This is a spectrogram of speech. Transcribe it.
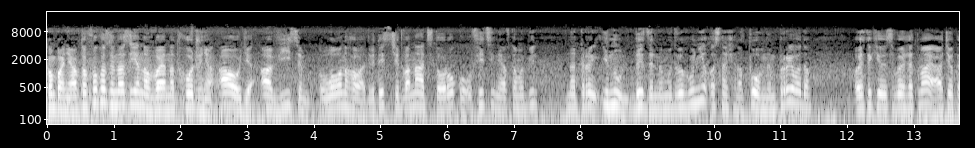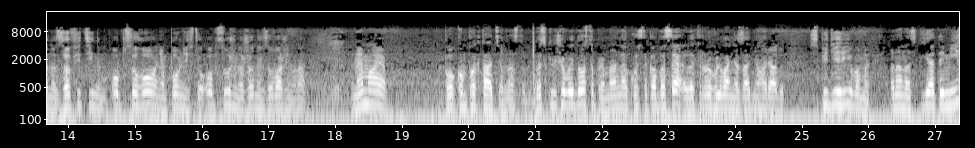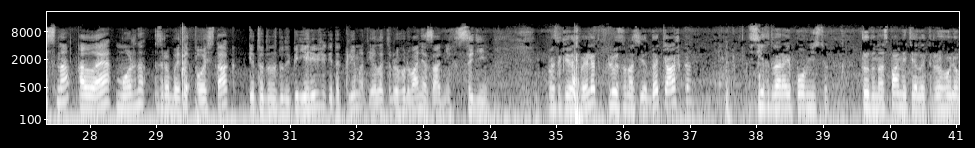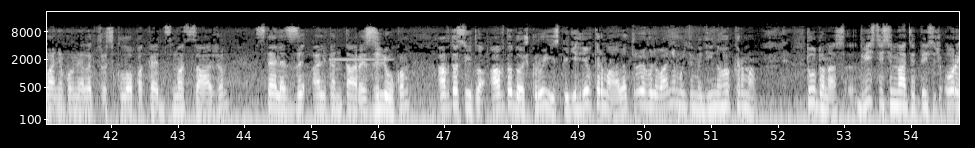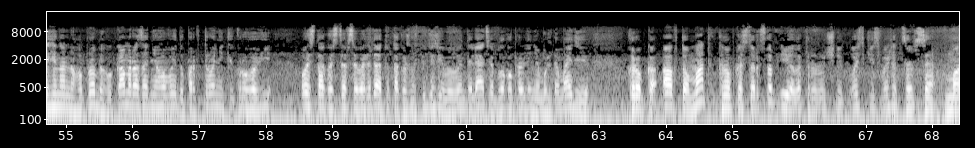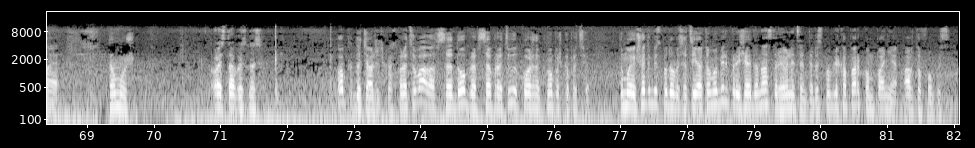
Компанія Автофокус у нас є нове надходження Audi A8 Лонгова 2012 року. Офіційний автомобіль на 3,0 дизельному двигуні, оснащено повним приводом. Ось такий ось вигляд має. Автівка нас з офіційним обслуговуванням, повністю обслужена, жодних зауважень вона не має. По комплектації у нас тут безключовий доступ, преміальна акустика БС, електрорегулювання заднього ряду з підігрівами. Вона у нас п'ятимісна, але можна зробити ось так. І тут у нас буде підігрівчик, та клімат і електрорегулювання задніх сидінь. Ось такий ось вигляд. Плюс у нас є дотяжка всіх дверей повністю. Тут у нас пам'яті електрорегулювання, повний електросклопакет з масажем, стеля з алькантари з люком, автосвітло, автодощ, круїз, підігрів керма, електрорегулювання мультимедійного керма. Тут у нас 217 тисяч оригінального пробігу, камера заднього виду, парктроніки, кругові. Ось так ось це все виглядає. Тут також у нас підігрів вентиляція, блок управління мультимедією, коробка автомат, кнопка старт-стоп і електроручник. Ось такий вигляд це все має. Тому ж, ось так ось у нас оп, дотяжечка спрацювала, все добре, все працює, кожна кнопочка працює. Тому, якщо тобі сподобався цей автомобіль, приїжджай до нас, торгівельний центр Республіка Парк, компанія Автофокус.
